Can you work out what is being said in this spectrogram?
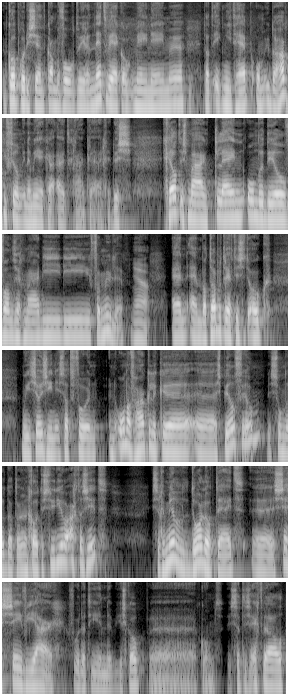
een co-producent kan bijvoorbeeld weer een netwerk ook meenemen dat ik niet heb om überhaupt die film in Amerika uit te gaan krijgen. Dus geld is maar een klein onderdeel van zeg maar die, die formule. Ja. En, en wat dat betreft is het ook, moet je het zo zien, is dat voor een, een onafhankelijke speelfilm, dus zonder dat er een grote studio achter zit, is de gemiddelde doorlooptijd eh zes, zeven jaar voordat hij in de bioscoop eh, komt. Dus dat is echt wel.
